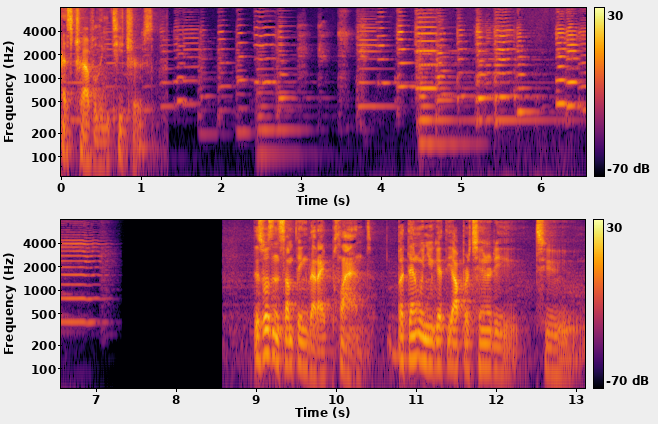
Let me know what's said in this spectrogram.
as traveling teachers. This wasn't something that I planned. But then when you get the opportunity to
